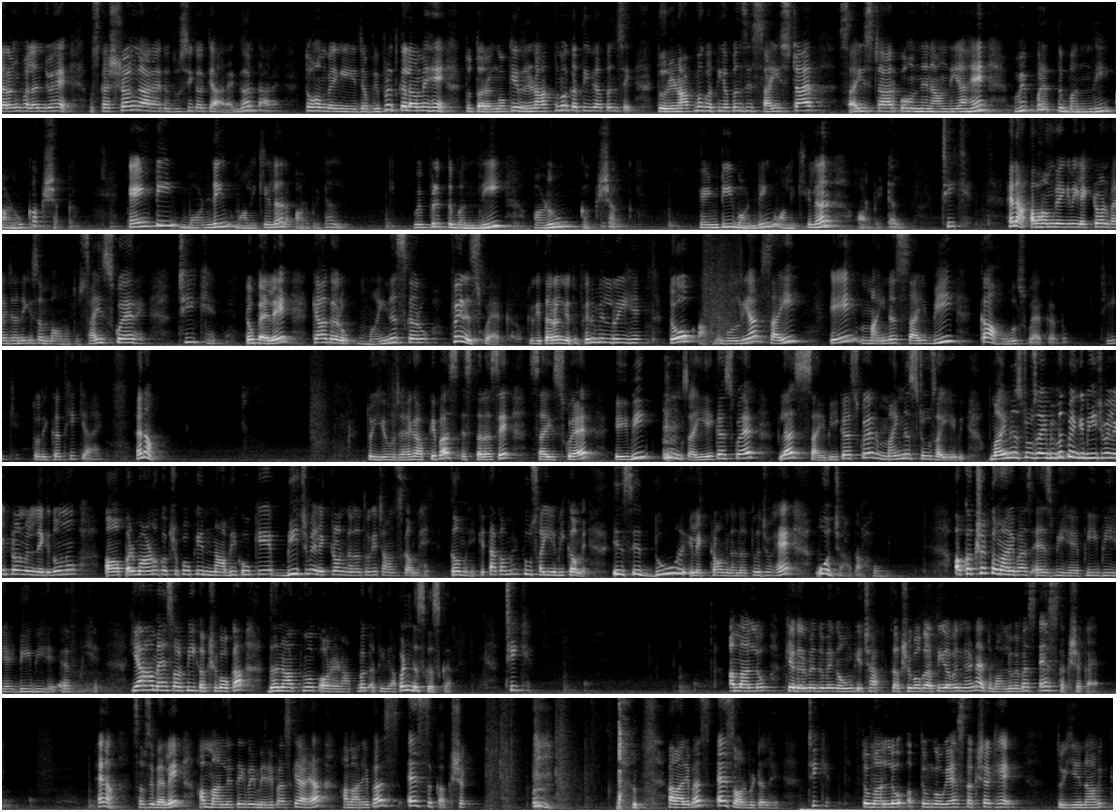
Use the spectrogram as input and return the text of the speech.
तरंग फलन जो है, उसका श्रृंग आ रहा है तो दूसरी का क्या आ रहा है? गर्त आ रहा है। तो हम कहेंगे जब विपरीत कला में है तो तरंगों के ऋणात्मक अतिव्यापन से तो ऋणात्मक अतिव्यापन से साई स्टार साई स्टार को हमने नाम दिया है विपरीत बंदी अणु कक्षक एंटी बॉन्डिंग मॉलिक्यूलर ऑर्बिटल, विपरीत बंदी अणु कक्षक एंटी बॉन्डिंग मॉलिक्यूलर ऑर्बिटल। ठीक है? है ना? अब हम कहेंगे इलेक्ट्रॉन पाए जाने की संभावना तो साई स्क्वायर है। ठीक है? तो पहले क्या करो? माइनस करो, फिर स्क्वायर करो, क्योंकि तरंगे तो फिर मिल रही हैं। तो आपने बोल दिया psi A minus psi B का होल स्क्वायर कर दो। ठीक है तो दिक्कत ही क्या है? है ना? तो ये हो जाएगा आपके पास इस तरह से psi square A B psi A का स्क्वायर प्लस साई बी का square minus two psi A B minus two psi B मतलब इनके बीच में इलेक्ट्रॉन मिलने के दोनों परमाणु कक्षकों के नाभिकों के बीच में इलेक्ट्रॉन घनत्व के चांस कम है। कम है। कितना कम है? टू साई ए बी कम है। इनसे दूर इलेक्ट्रॉन घनत्व जो है, वो ज़्यादा होंगे। अब कक्षक तो हमारे पास एस भी है पी भी है डी भी है एफ़ भी है। या हम एस और पी कक्षकों का धनात्मक और ऋणात्मक अतिव्यापन डिस्कस कर ठीक है? अब मान लो कि अगर मैं तुम्हें कहूँ कि अच्छा कक्षकों का अतिव्यापन करना है तो मान लो मेरे पास एस कक्षक आया। है ना? सबसे पहले हम मान लेते हैं कि भाई मेरे पास क्या आया? हमारे पास एस कक्षक। हमारे पास एस ऑर्बिटल है। ठीक है? तो मान लो, अब तुम कहोगे एस कक्षक है तो ये नाविक।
